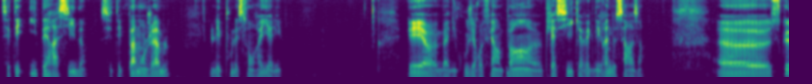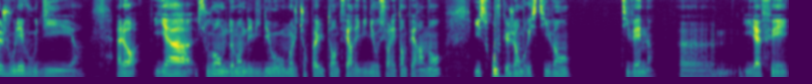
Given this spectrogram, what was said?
C'était hyper acide. C'était pas mangeable. Les poules, elles sont régalées. Et euh, bah, du coup, j'ai refait un pain euh, classique avec des graines de sarrasin. Euh, ce que je voulais vous dire. Alors, il y a souvent on me demande des vidéos. Moi, j'ai toujours pas eu le temps de faire des vidéos sur les tempéraments. Il se trouve que Jean-Brice Tiven, euh, il a fait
